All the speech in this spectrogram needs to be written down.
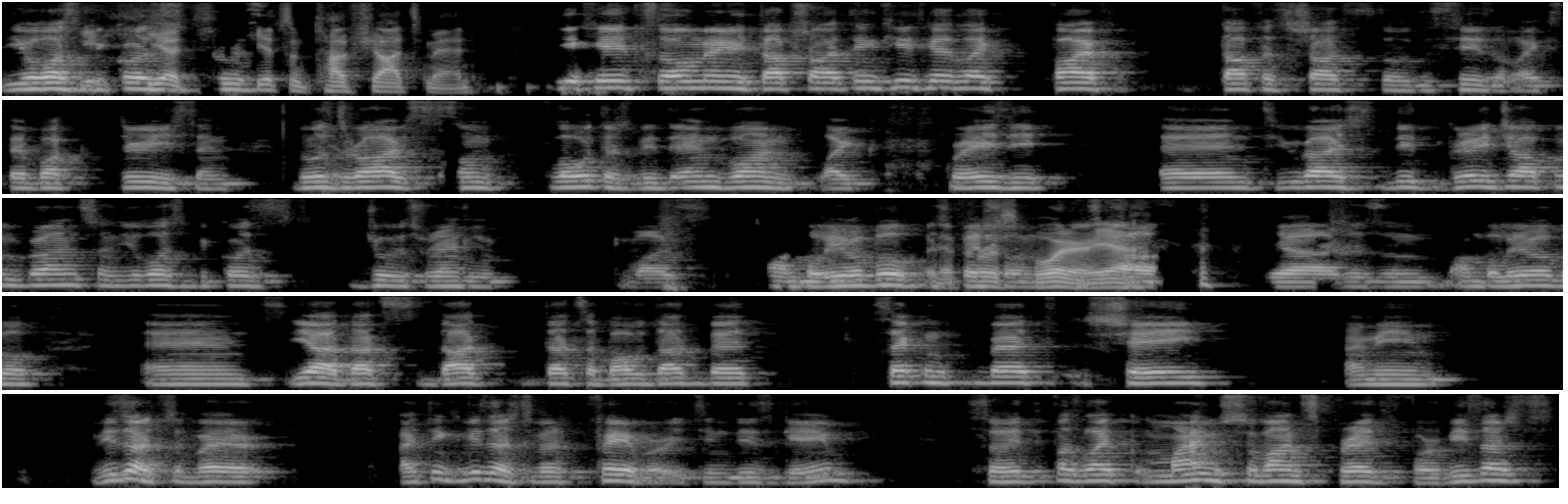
you lost he, because he had, he had, some tough shots, man. He hit so many tough shots. I think he had like five toughest shots of the season, like step back threes and those yeah. drives, some floaters with end one, like crazy. And you guys did great job on Brunson. You lost because Julius Randle was unbelievable. Especially the first quarter, yeah, yeah, it was unbelievable. And yeah, that's that. That's about that bet. Second bet, Shai. I mean, Wizards were, I think Wizards were favorites in this game. So it was like minus one spread for Wizards,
